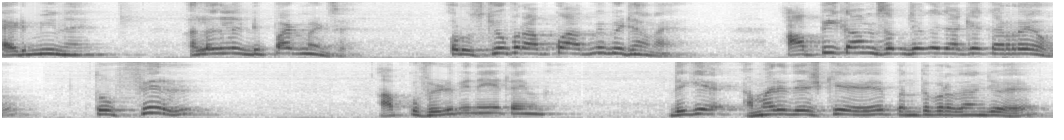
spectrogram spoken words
एडमिन है अलग अलग डिपार्टमेंट्स है। और उसके ऊपर आपको आदमी बिठाना है। आप ही काम सब जगह जाके कर रहे हो। तो फिर आपको फ्रीडम ही नहीं है टाइम का। देखिए, हमारे देश के पंत प्रधान जो है,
